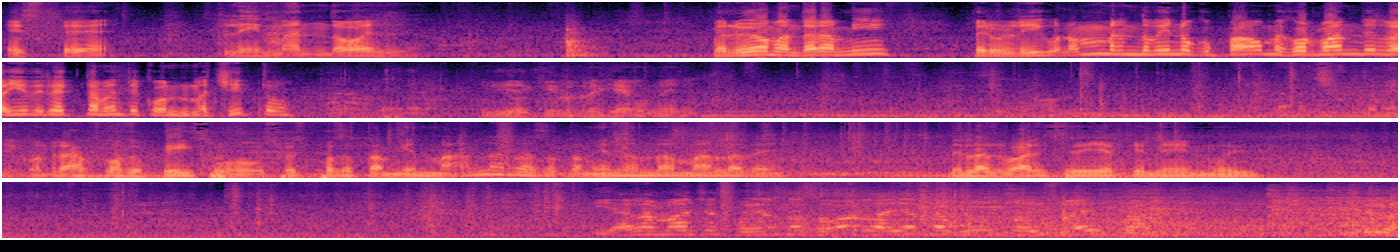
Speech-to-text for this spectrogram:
este, le mandó el. Me lo iba a mandar a mí, pero le digo, no, hombre, ando bien ocupado. Mejor mándelo ahí directamente con Nachito. Y aquí lo trajeron, miren. Nachito, miren, con su pie y su, su esposa también mala, raza. También anda mala de, de las varices. Ella tiene muy. Y ya la mancha pues ya anda sola, ya anda a gusto ahí suelta. Mírela,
